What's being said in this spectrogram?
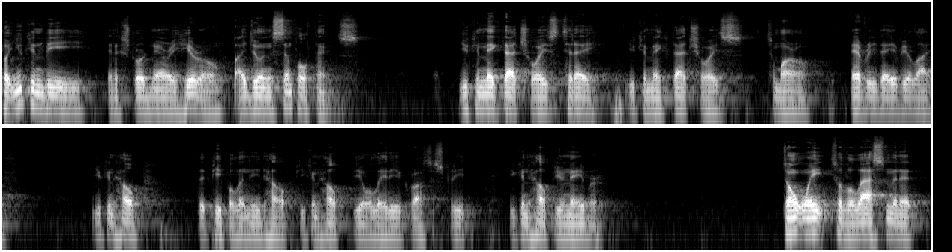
But you can be an extraordinary hero by doing simple things. You can make that choice today. You can make that choice tomorrow, every day of your life. You can help the people that need help. You can help the old lady across the street. You can help your neighbor. Don't wait till the last minute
